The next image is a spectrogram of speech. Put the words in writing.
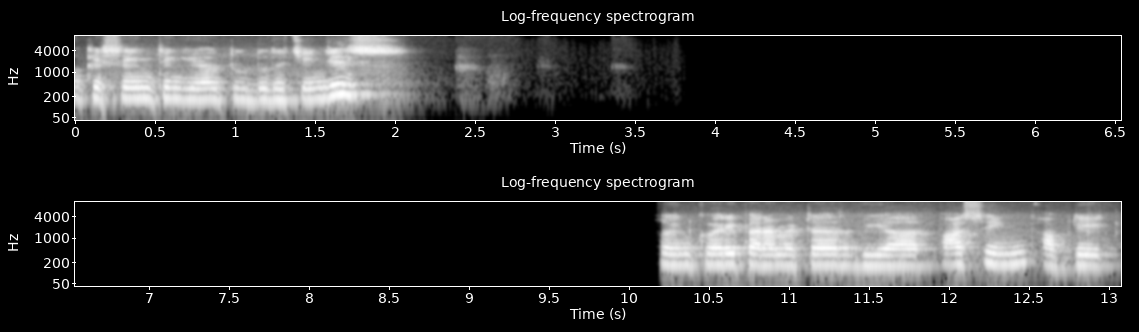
okay same thing you have to do the changes so in query parameter we are passing update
